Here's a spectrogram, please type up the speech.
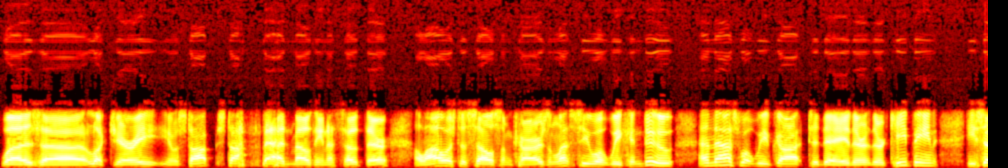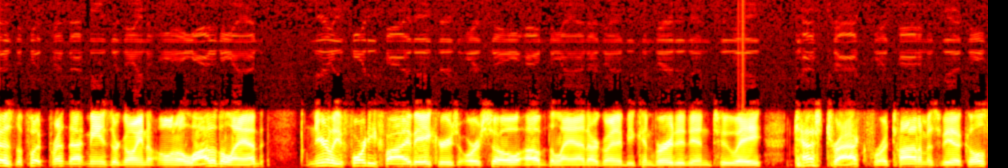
Was uh, look, Jerry, you know, stop stop bad mouthing us out there. Allow us to sell some cars, and let's see what we can do. And that's what we've got today. They're they're keeping. He says the footprint. That means they're going to own a lot of the land nearly 45 acres or so of the land are going to be converted into a test track for autonomous vehicles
